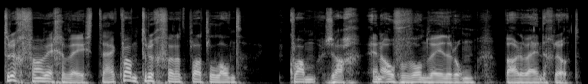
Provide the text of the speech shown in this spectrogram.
Terug van weg geweest. Hij kwam terug van het platteland, kwam, zag en overwon wederom Boudewijn de Groot.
